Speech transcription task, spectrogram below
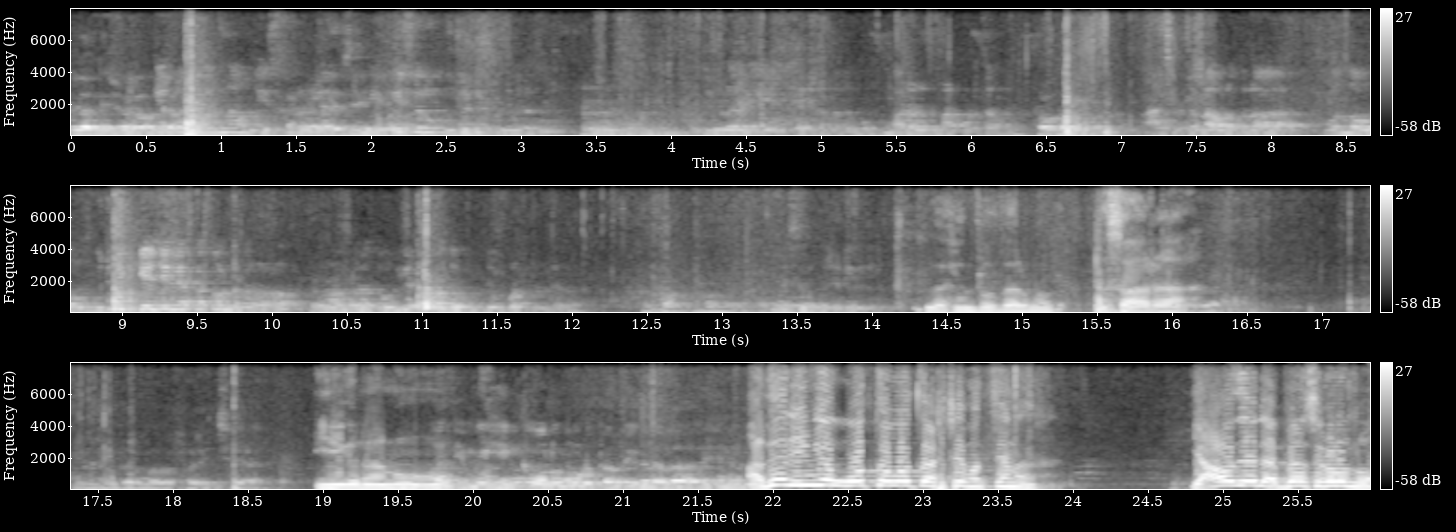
ಸಿಗೋದಿಲ್ಲ ನಿಜ ಮೈಸೂರು ಗುಜುಡಿ ಗುಜುಗಳಾಗಿ ಎಷ್ಟು ಬುಕ್ ಮಾಡೋದು ಮಾಡ್ಬಿಡ್ತಾರೆ ಹೌದು ಹಾಕಿರ್ತಾರಲ್ಲ ಅವ್ರ ಹತ್ರ ಒಂದು ಅವ್ರು ಗುಜುಡಿ ಕೆ ಜಿ ಲೆಕ್ಕ ತೊಗೊಂಡಿದ್ರು ಅವರು. ಅವ್ರ ಹತ್ರ ದುಡ್ಡು ಡಬ್ಬ ದುಡ್ಡು ದುಡ್ಡು ಕೊಟ್ಟು ತಂದಿದ್ರು ಮೈಸೂರು ಗುಜುಡಿಲಿ ಈಗ ಹಿಂದೂ ಧರ್ಮದ ಸಾರ. ಹಿಂದೂ ಧರ್ಮದ ಪರಿಚಯ. ಈಗ ನಾನು ನಿಮಗೆ ಹೆಂಗೆ ಒಲವು ಮೂಡುತ್ತಂತ ಇದನ್ನೆಲ್ಲ ಅದೇ ಹಿಂಗೆ ಓದ್ತಾ ಓದ್ತಾ ಅಷ್ಟೇ ಮತ್ತೇನು? ಯಾವುದೇ ಅಭ್ಯಾಸಗಳನ್ನು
